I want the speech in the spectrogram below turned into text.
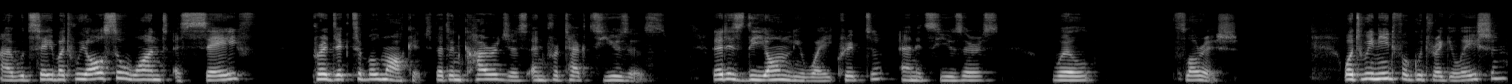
I would say, but we also want a safe, predictable market that encourages and protects users. That is the only way crypto and its users will flourish. What we need for good regulation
